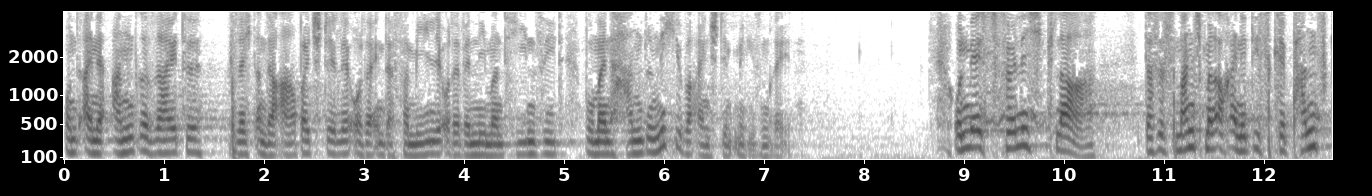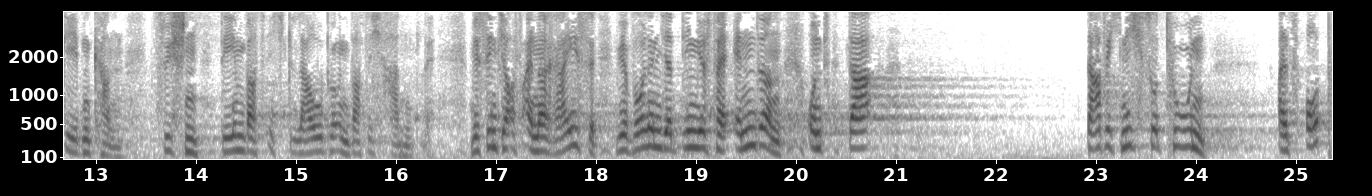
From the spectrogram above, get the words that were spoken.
und eine andere Seite, vielleicht an der Arbeitsstelle oder in der Familie oder wenn niemand hinsieht, wo mein Handeln nicht übereinstimmt mit diesem Reden. Und mir ist völlig klar, dass es manchmal auch eine Diskrepanz geben kann zwischen dem, was ich glaube und was ich handle. Wir sind ja auf einer Reise. Wir wollen ja Dinge verändern. Und da darf ich nicht so tun, als ob,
